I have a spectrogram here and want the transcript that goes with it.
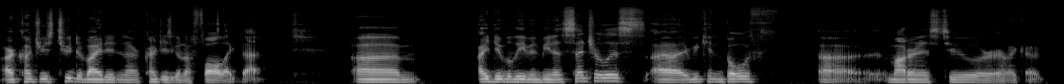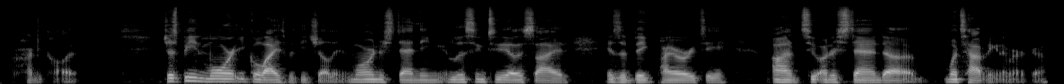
Our country's too divided, and our country's gonna fall like that. Um, I do believe in being a centralist. Uh, we can both uh, modernist too, or like a how do you call it? Just being more equalized with each other, more understanding, listening to the other side is a big priority uh, to understand uh, what's happening in America,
